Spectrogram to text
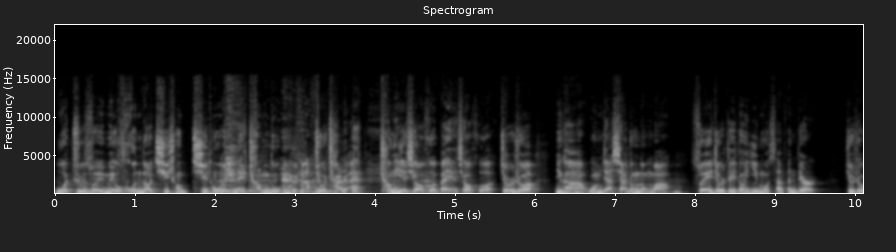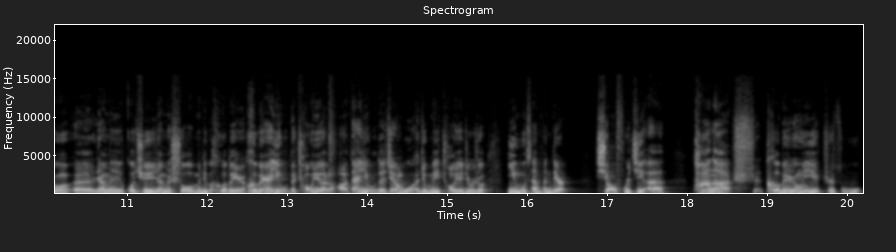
我之所以没有混到祁成祁同伟那程度，就差点哎，成也萧何，败也萧何。就是说，你看啊我们家下中农吧，所以就是这种一亩三分地儿，就是呃，人们过去人们说我们这个河北人，河北人有的超越了啊，但有的像我就没超越，就是说一亩三分地儿，小富即安。他呢是特别容易知足，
